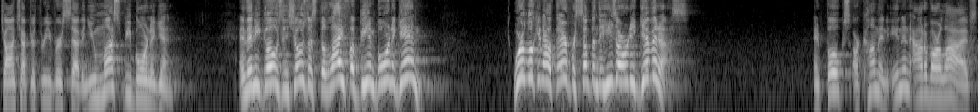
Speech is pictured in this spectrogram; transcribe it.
John chapter 3 verse 7, you must be born again. And then he goes and shows us the life of being born again. We're looking out there for something that he's already given us. And folks are coming in and out of our lives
